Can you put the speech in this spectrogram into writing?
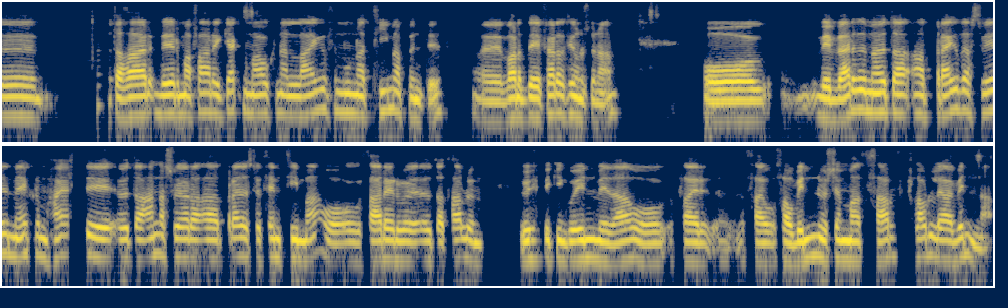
uh, er, við erum að fara í gegnum ákveðna lægð núna tímabundið uh, varandi ferðarþjónustuna og við verðum auðvitað að bregðast við með einhverjum hætti auðvitað annars vegar að bregðast við þeim tíma og þar erum við auðvitað að tala um uppbyggingu innviða og er, þá, þá vinnu sem að þarf klárlega að vinna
